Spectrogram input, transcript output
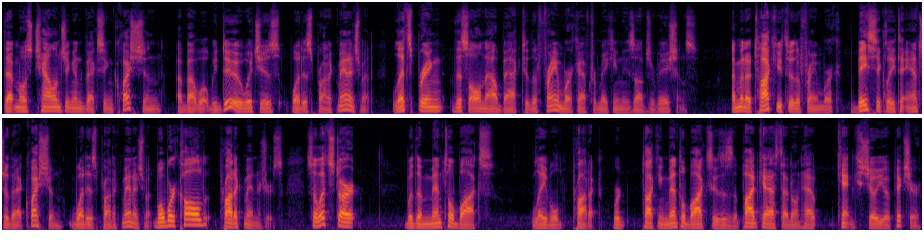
that most challenging and vexing question about what we do, which is what is product management? Let's bring this all now back to the framework after making these observations. I'm going to talk you through the framework basically to answer that question what is product management? Well, we're called product managers. So let's start with a mental box labeled product. We're talking mental boxes as a podcast. I don't have can't show you a picture.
